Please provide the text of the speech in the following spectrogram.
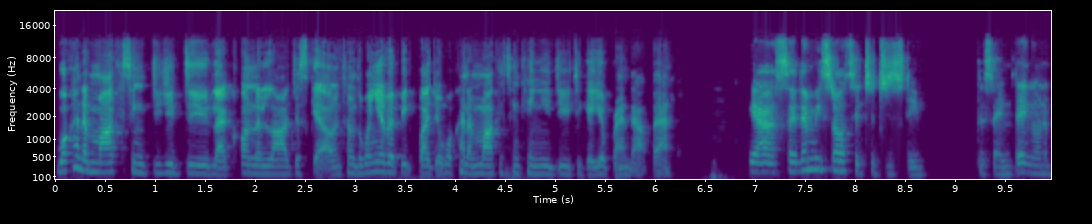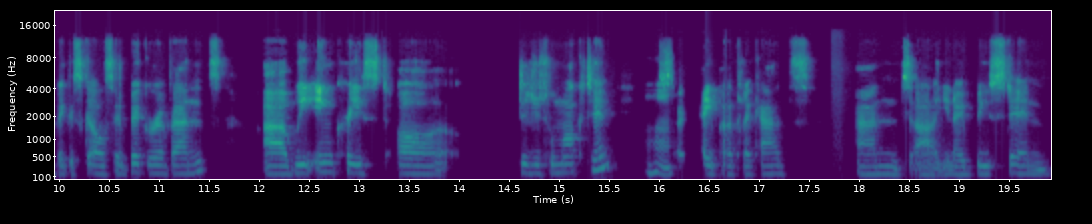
what kind of marketing did you do like on a larger scale in terms of when you have a big budget what kind of marketing can you do to get your brand out there? Yeah so then we started to just do the same thing on a bigger scale so bigger events. Uh, we increased our digital marketing mm-hmm. so pay per click ads and uh, you know boosting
